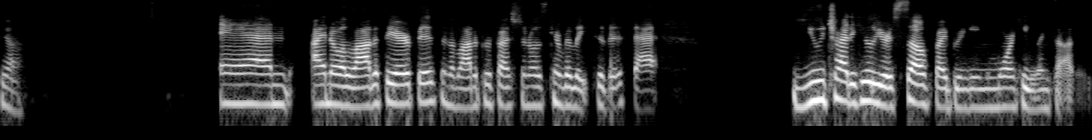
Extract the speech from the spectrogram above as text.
Yeah. And I know a lot of therapists and a lot of professionals can relate to this that you try to heal yourself by bringing more healing to others.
